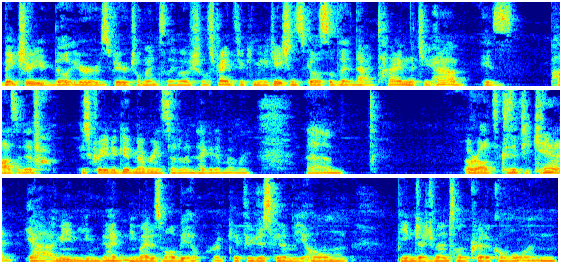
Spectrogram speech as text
make sure you've built your spiritual, mental, emotional strength, your communication skills, so that that time that you have is positive, is creating a good memory instead of a negative memory. Um, or else, because if you can't, yeah, I mean, you might, you might as well be at work if you're just going to be home, being judgmental and critical and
